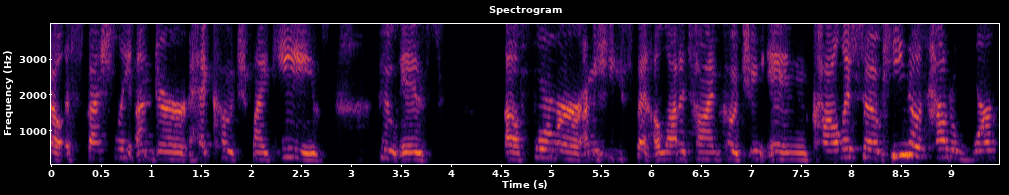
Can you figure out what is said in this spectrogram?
AHL, especially under head coach Mike Eaves, who is a former, I mean, he spent a lot of time coaching in college, so he knows how to work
